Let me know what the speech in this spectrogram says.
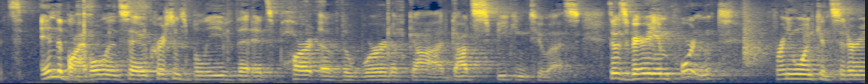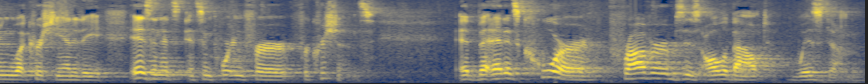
It's in the Bible, and so Christians believe that it's part of the Word of God, God speaking to us. So it's very important for anyone considering what Christianity is, and it's, it's important for, for Christians. But at its core, Proverbs is all about wisdom.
